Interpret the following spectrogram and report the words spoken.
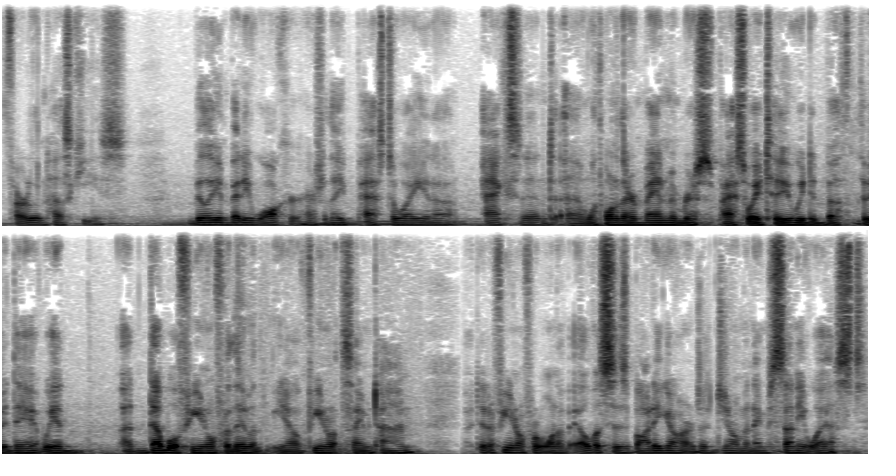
Ferlin Husky's Billy and Betty Walker after they passed away in an accident uh, with one of their band members passed away too. We did both the day. We had a double funeral for them, you know, funeral at the same time. I did a funeral for one of Elvis's bodyguards, a gentleman named Sonny West.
